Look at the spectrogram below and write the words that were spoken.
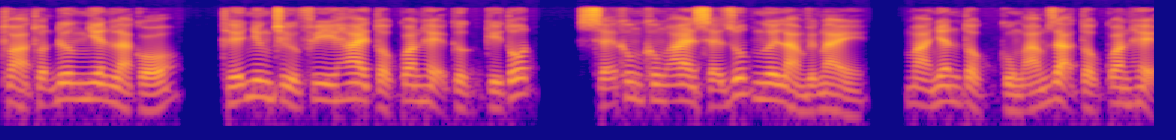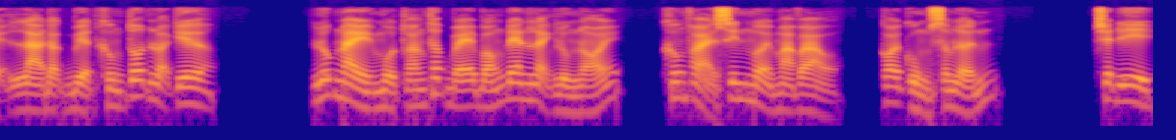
Thỏa thuận đương nhiên là có, thế nhưng trừ phi hai tộc quan hệ cực kỳ tốt, sẽ không không ai sẽ giúp ngươi làm việc này, mà nhân tộc cùng ám dạ tộc quan hệ là đặc biệt không tốt loại kia. Lúc này một thoáng thấp bé bóng đen lạnh lùng nói, không phải xin mời mà vào, coi cùng xâm lấn. Chết đi.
